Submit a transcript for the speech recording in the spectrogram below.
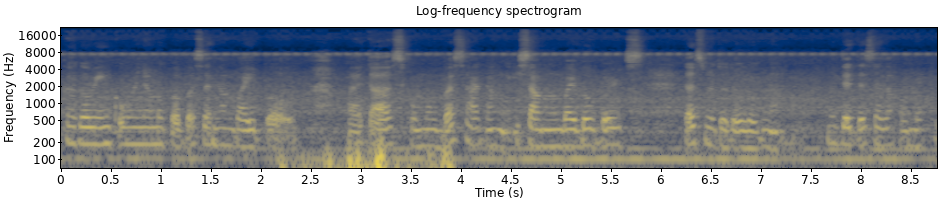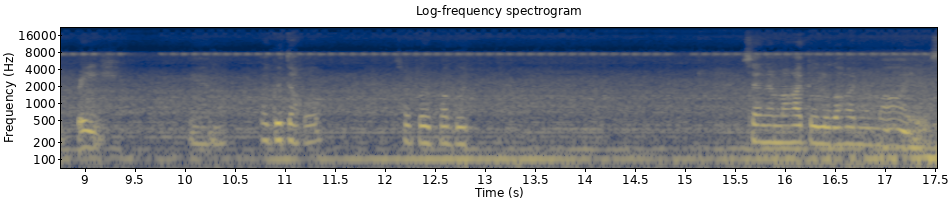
gagawin ko muna magbabasa ng Bible. Tapos kung magbasa ng isang Bible verse, tapos matutulog na ako. Magdadasal ako, mag-pray. Ayan. Pagod ako. Super pagod. Sana makatulog ako ng maayos.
